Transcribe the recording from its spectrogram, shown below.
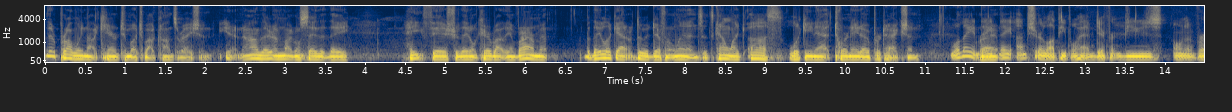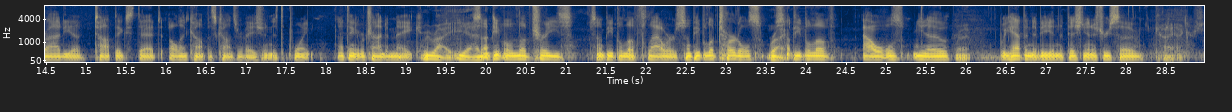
they're probably not caring too much about conservation. You know, now they're- I'm not going to say that they hate fish or they don't care about the environment, but they look at it through a different lens. It's kind of like us looking at tornado protection. Well, they, they, Right. they, I'm sure a lot of people have different views on a variety of topics that all encompass conservation. Is the point I think that we're trying to make. Right? Yeah. Some people love trees. Some people love flowers. Some people love turtles. Right. Some people love owls. You know, Right. we happen to be in the fishing industry, so Kayakers.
